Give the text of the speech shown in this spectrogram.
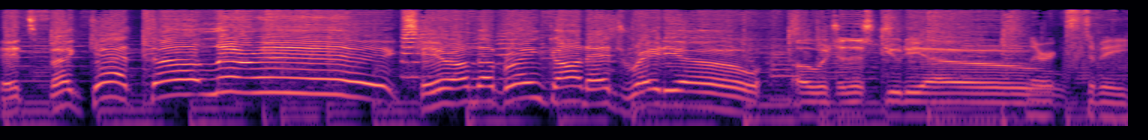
It's Forget the Lyrics here on the Brink on Edge Radio. Over to the studio. lyrics to be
